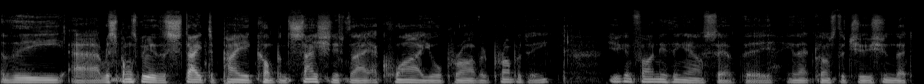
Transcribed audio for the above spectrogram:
the uh, responsibility of the state to pay you compensation if they acquire your private property, you can find anything else out there in that Constitution that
